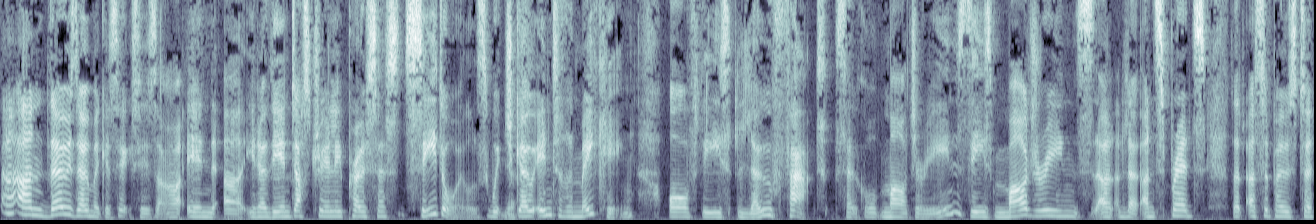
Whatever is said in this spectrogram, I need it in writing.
Uh, and those omega sixes are in, uh, you know, the industrially processed seed oils, which yes. go into the making of these low-fat so-called margarines. These margarines uh, and spreads that are supposed to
